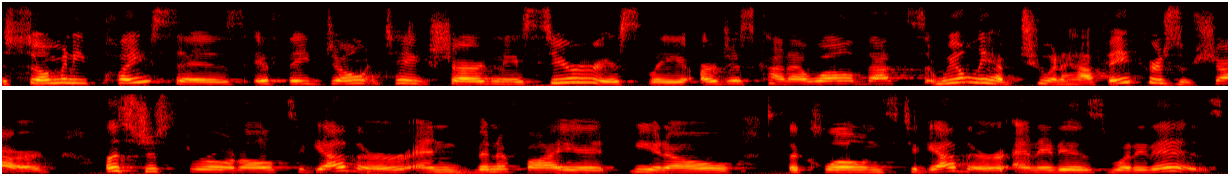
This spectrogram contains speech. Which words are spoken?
so many places, if they don't take Chardonnay seriously, are just kind of, well, that's we only have two and a half acres of Chard. Let's just throw it all together and vinify it, you know, the clones together, and it is what it is.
